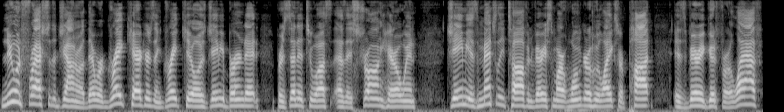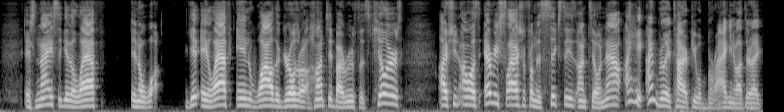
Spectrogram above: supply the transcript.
new and fresh to the genre. There were great characters and great kills. Jamie Bernadette presented to us as a strong heroine. Jamie is mentally tough and very smart. One girl who likes her pot is very good for a laugh. It's nice to get a laugh in a get a laugh in while the girls are hunted by ruthless killers. I've seen almost every slasher from the 60s until now. I hate I'm really tired of people bragging about they're like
